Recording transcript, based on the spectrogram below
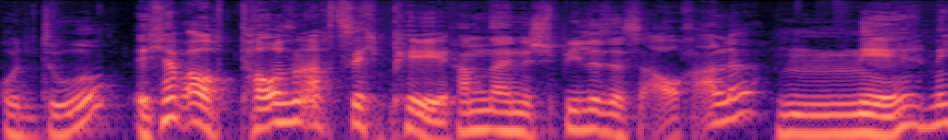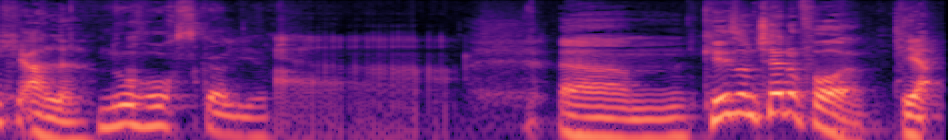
Und du? Ich habe auch 1080p. Haben deine Spiele das auch alle? Nee, nicht alle. Nur hochskaliert. Ähm, Kills und Shadowfall. Ja.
